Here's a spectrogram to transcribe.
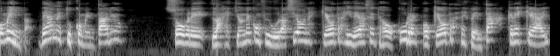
Comenta, déjame tus comentarios sobre la gestión de configuraciones, qué otras ideas se te ocurren o qué otras desventajas crees que hay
